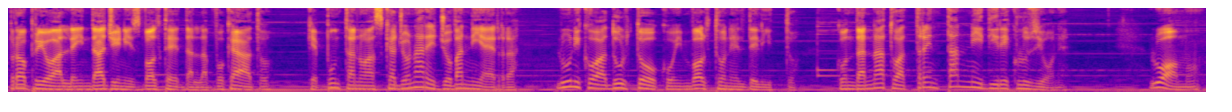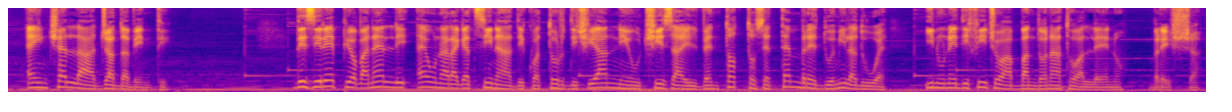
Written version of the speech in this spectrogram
proprio alle indagini svolte dall'avvocato, che puntano a scagionare Giovanni Erra, l'unico adulto coinvolto nel delitto condannato a 30 anni di reclusione. L'uomo è in cella già da 20. Desiree Piovanelli è una ragazzina di 14 anni uccisa il 28 settembre 2002 in un edificio abbandonato a Leno, Brescia.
